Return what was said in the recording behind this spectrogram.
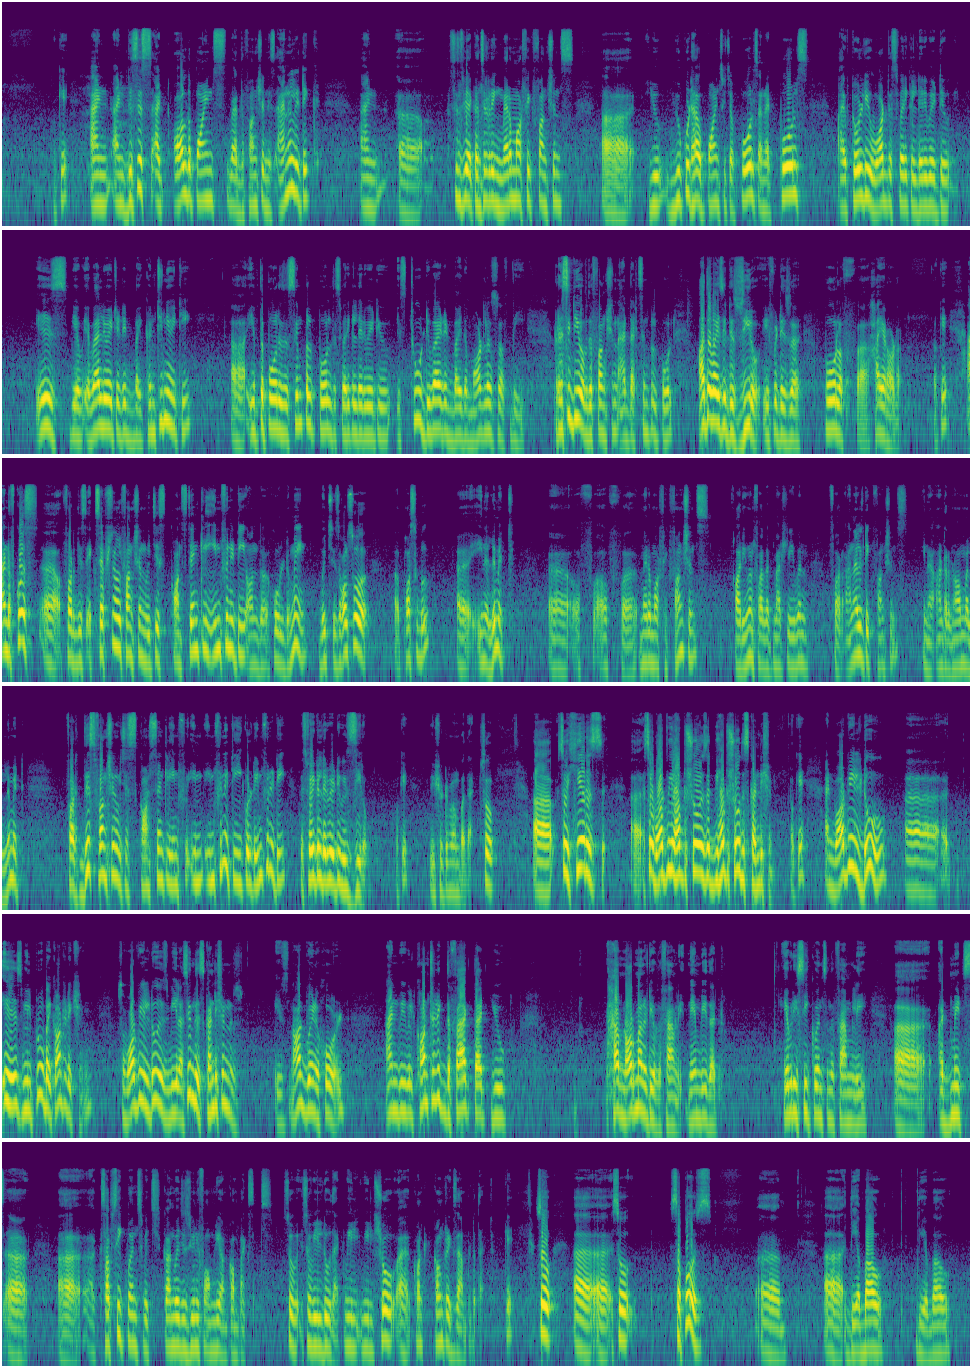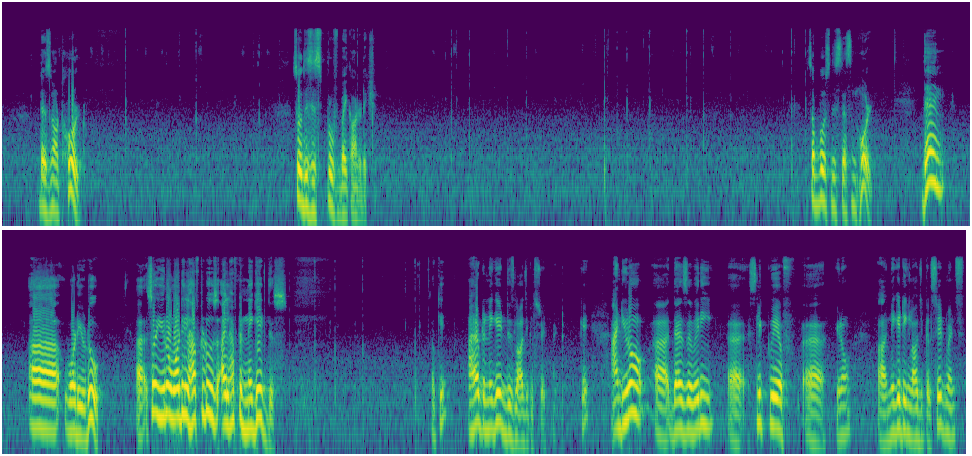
Okay and and this is at all the points where the function is analytic. And uh, since we are considering meromorphic functions uh, you you could have points which are poles. And at poles I have told you what the spherical derivative is. We have evaluated it by continuity. Uh, if the pole is a simple pole the spherical derivative is 2 divided by the modulus of the residue of the function at that simple pole. Otherwise it is 0 if it is a pole of uh, higher order okay? And of course uh, for this exceptional function which is constantly infinity on the whole domain which is also uh, possible uh, in a limit uh, of, of meromorphic functions or even for that matter even for analytic functions in a, under normal limit. For this function which is constantly inf in infinity equal to infinity the spherical derivative is 0 okay? We should remember that. So, uh, so here is uh, so what we have to show is that we have to show this condition okay? And what we will do uh, is we will prove by contradiction. So what we will do is we will assume this condition is, is not going to hold and we will contradict the fact that you have normality of the family namely that every sequence in the family uh, admits uh, subsequence which converges uniformly on compact sets. So, so we will do that we will we'll show a counter example to that okay. So, uh, uh, so suppose uh, the above the above does not hold. So this is proof by contradiction. Suppose this does not hold. Then uh, what do you do? Uh, so you know what you'll have to do is I'll have to negate this. Okay? I have to negate this logical statement. Okay? And you know uh, there is a very uh, slick way of uh, you know uh, negating logical statements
